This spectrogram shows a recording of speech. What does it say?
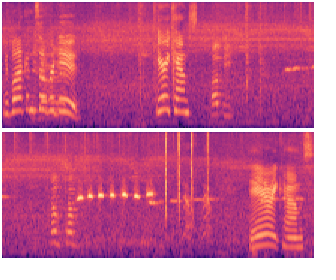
Hey, black and He's silver dude. Here he comes. Puppy. Come, come. There he comes.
